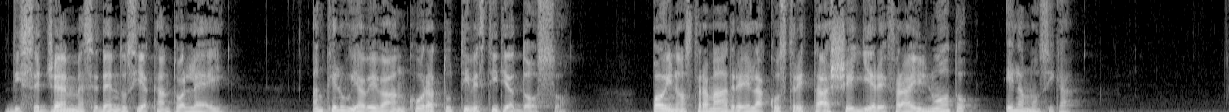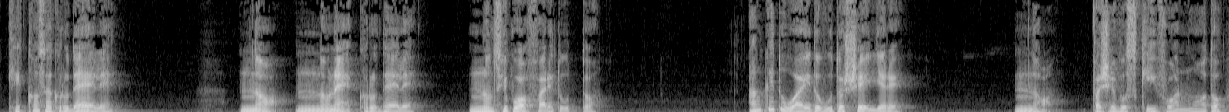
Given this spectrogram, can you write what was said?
disse Jem sedendosi accanto a lei. Anche lui aveva ancora tutti i vestiti addosso. Poi nostra madre l'ha costretta a scegliere fra il nuoto e la musica. Che cosa crudele. No, non è crudele. Non si può fare tutto. Anche tu hai dovuto scegliere? No, facevo schifo a nuoto,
